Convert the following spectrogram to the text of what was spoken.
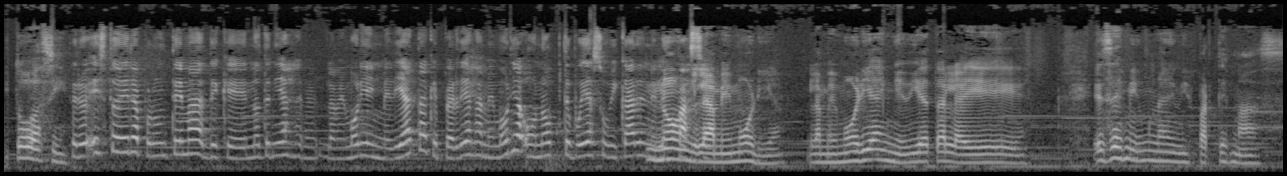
Y todo así. Pero esto era por un tema de que no tenías la, memoria inmediata, que perdías la memoria o no te podías ubicar en el espacio. No, la memoria. La memoria inmediata la he... Esa es una de mis partes más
